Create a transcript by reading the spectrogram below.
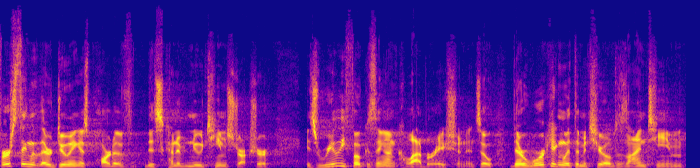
first thing that they're doing as part of this kind of new team structure is really focusing on collaboration. And so they're working with the material design team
